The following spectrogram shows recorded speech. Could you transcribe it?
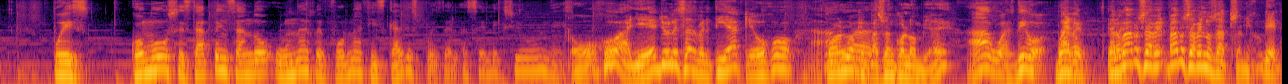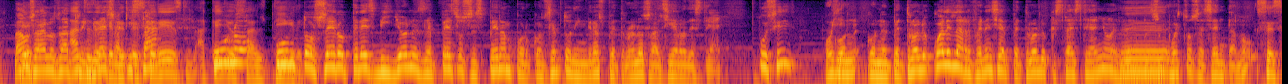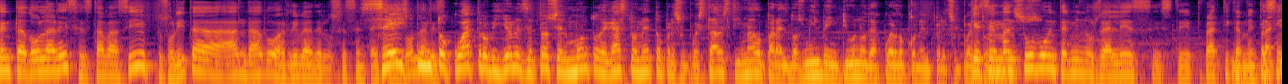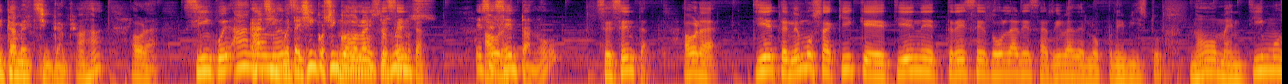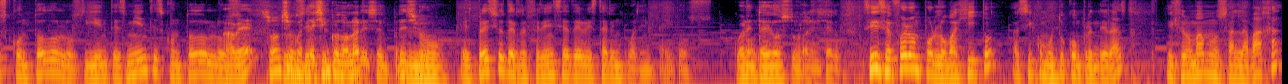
pues, cómo se está pensando una reforma fiscal después de las elecciones. Ojo, ayer yo les advertía que ojo con lo que pasó en Colombia, ¿eh? Aguas, digo, Bueno, a ver, pero a ver. vamos a ver, vamos a ver los datos, amigo. Bien, Vamos bien. a ver los datos Antes de de que ingreso. le Aquí está. testeres aquellos al tigre. 1.03 billones de pesos se esperan por concepto de ingresos petroleros al cierre de este año. Pues sí. Oye, con, con el petróleo. ¿Cuál es la referencia del petróleo que está este año en el Eh, presupuesto 60, no? 60 dólares estaba así, pues ahorita han dado arriba de los 66 dólares. 6.4 billones de pesos el monto de gasto neto presupuestado estimado para el 2021 de acuerdo con el presupuesto. que se mantuvo en términos reales este, prácticamente, Prácticamente sin sin cambio. cambio. Ajá. Ahora, cincu- ah, no, Ah, no, 55, 5 no, no, dolaritos 60. menos. Es Ahora, 60, ¿no? 60. Ahora, tenemos aquí que tiene 13 dólares arriba de lo previsto. No, mentimos con todos los dientes, mientes con todos los... A ver, ¿son los 55 dientes. dólares el precio? No, el precio de referencia debe estar en 42. 42 dólares. 42. Sí, se fueron por lo bajito, así como tú comprenderás. Dijeron, vámonos a la baja,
